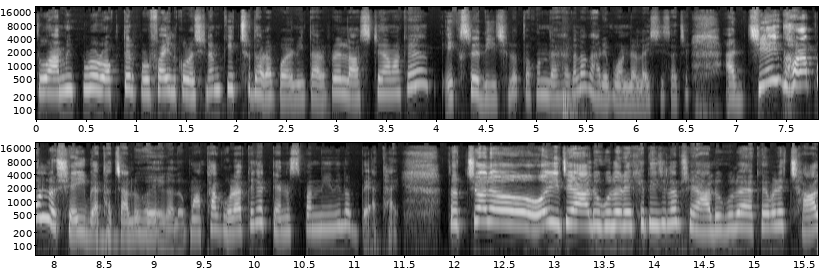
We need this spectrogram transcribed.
তো আমি পুরো রক্তের প্রোফাইল করেছিলাম, কিচ্ছু ধরা পড়েনি। তারপরে লাস্টে আমাকে এক্স রে দিয়েছিল, তখন দেখা গেল ঘাড়ে পন্ডালাইসিস আছে। আর যেই ধরা পড়ল, সেই ব্যথা চালু হয়ে গেল। মাথা ঘোরা থেকে ট্রান্সফার নিয়ে নিল, ব্যথায়। তো চলো, ওই যে আলুগুলো রেখে দিয়েছিলাম, সেই আলুগুলো একেবারে ছাল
